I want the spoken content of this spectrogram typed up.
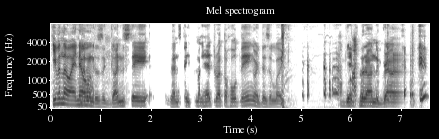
Even though I No, know no, does a gun stay gun stay to my head throughout the whole thing, or does it like get put on the ground?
